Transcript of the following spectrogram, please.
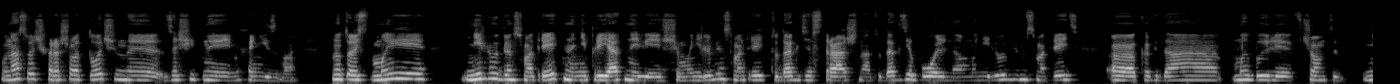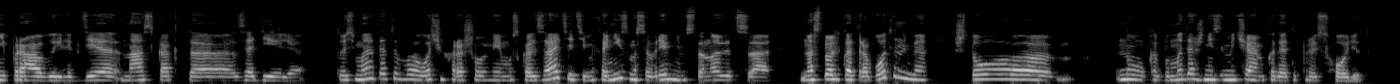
у нас очень хорошо отточены защитные механизмы. Ну, то есть мы не любим смотреть на неприятные вещи, мы не любим смотреть туда, где страшно, туда, где больно, мы не любим смотреть, э, когда мы были в чем-то неправы или где нас как-то задели. То есть мы от этого очень хорошо умеем ускользать, эти механизмы со временем становятся настолько отработанными, что ну, как бы мы даже не замечаем, когда это происходит.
